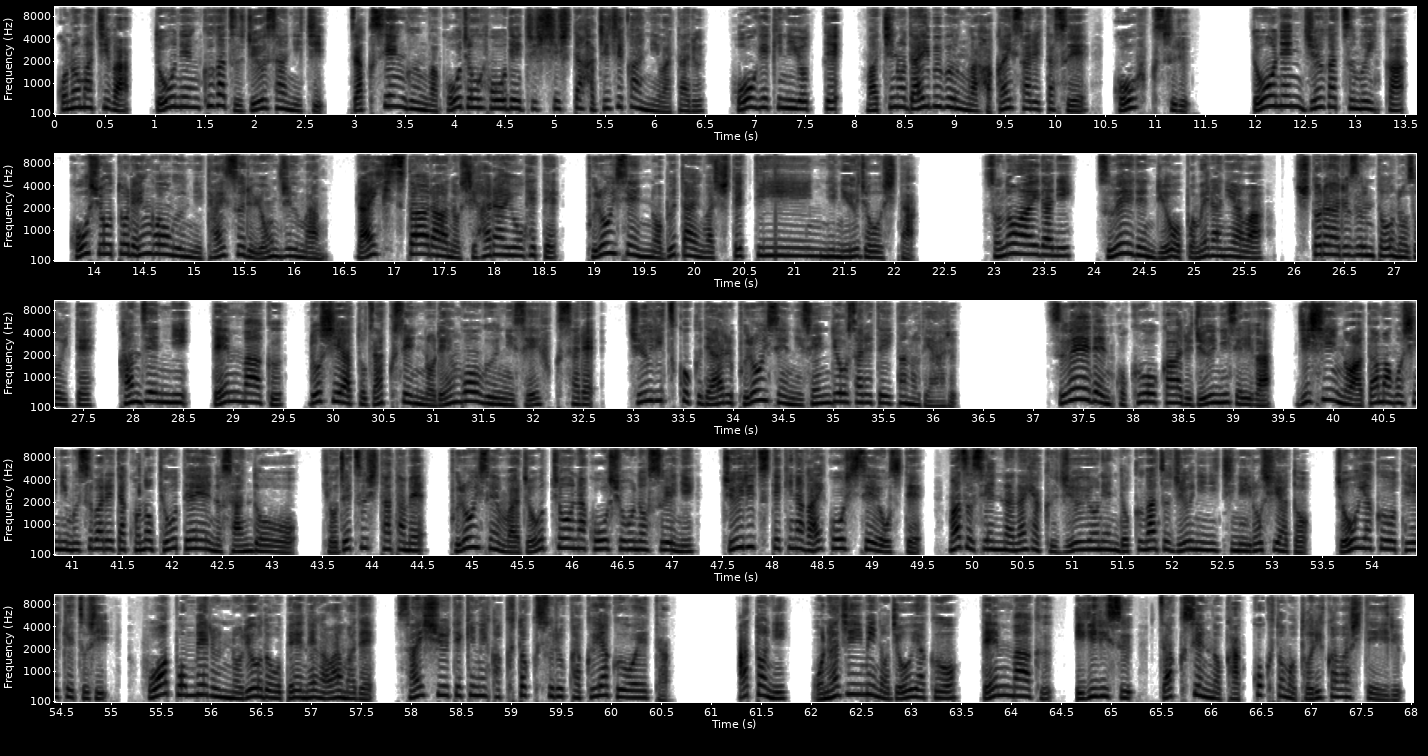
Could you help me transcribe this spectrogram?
この町は同年9月13日、ザクセン軍が工場砲で実施した8時間にわたる砲撃によって町の大部分が破壊された末、降伏する。同年10月6日、交渉と連合軍に対する40万、ライヒスターラーの支払いを経て、プロイセンの部隊がシュテッティーンに入場した。その間に、スウェーデン領ポメラニアは、シュトラールズン島を除いて、完全にデンマーク、ロシアとザクセンの連合軍に征服され、中立国であるプロイセンに占領されていたのである。スウェーデン国王カール12世が自身の頭越しに結ばれたこの協定への賛同を拒絶したため、プロイセンは上調な交渉の末に中立的な外交姿勢を捨て、まず1714年6月12日にロシアと条約を締結し、フォアポンメルンの領土をペーネ川まで最終的に獲得する確約を得た。後に同じ意味の条約をデンマーク、イギリス、ザクセンの各国とも取り交わしている。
